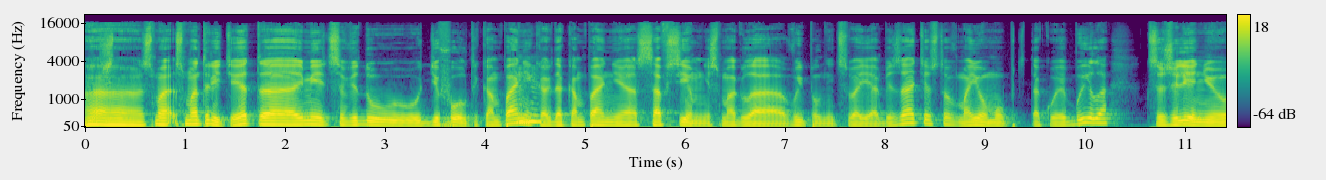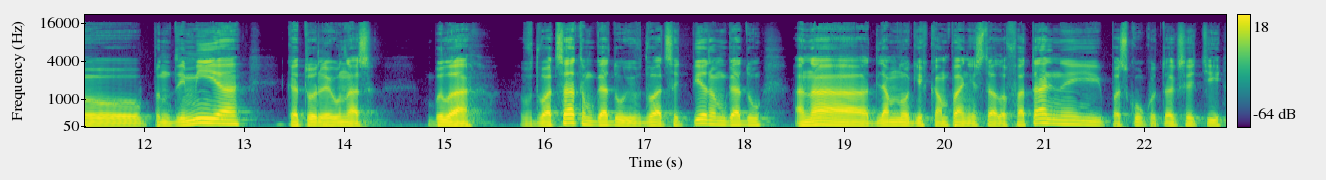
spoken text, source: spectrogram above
А, см- смотрите, это имеется в виду дефолты компании, угу. когда компания совсем не смогла выполнить свои обязательства. В моем опыте такое было. К сожалению, пандемия, которая у нас была в 2020 году и в 2021 году, она для многих компаний стала фатальной, поскольку, так сказать, и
